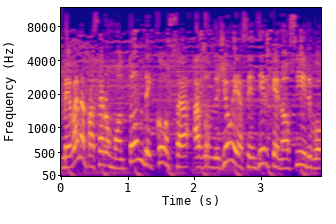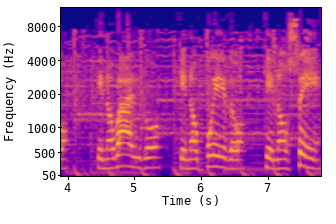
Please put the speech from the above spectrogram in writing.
me van a pasar un montón de cosas a donde yo voy a sentir que no sirvo, que no valgo, que no puedo, que no sé.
